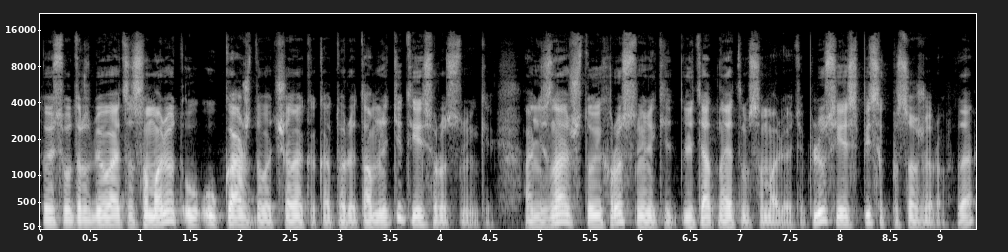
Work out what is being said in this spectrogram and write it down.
То есть, вот разбивается самолет, у, у каждого человека, который там летит, есть родственники. Они знают, что их родственники летят на этом самолете. Плюс есть список пассажиров. Да?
